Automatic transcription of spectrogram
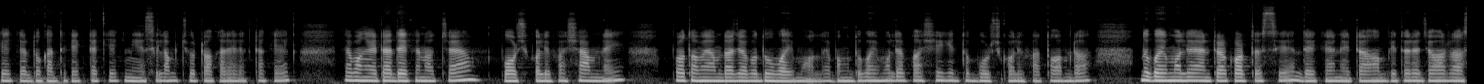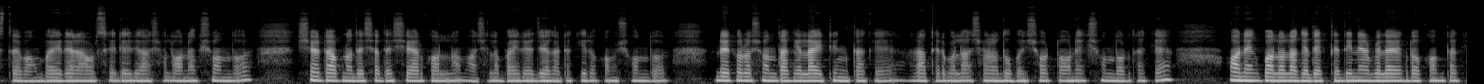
কেকের দোকান থেকে একটা কেক নিয়েছিলাম, ছোট আকারের একটা কেক। এবং এটা দেখেন হচ্ছে বর্ষ খলিফার সামনেই। প্রথমে আমরা যাব দুবাই মল এবং দুবাই মলের পাশে কিন্তু বুর্জ খলিফা। তো আমরা দুবাই মলে এন্টার করতেছি। দেখেন এটা ভিতরে যাওয়ার রাস্তা এবং বাইরের আউটসাইড এরিয়া আসলে অনেক সুন্দর, সেটা আপনাদের সাথে শেয়ার করলাম। আসলে বাইরের জায়গাটা কীরকম সুন্দর ডেকোরেশন থাকে লাইটিং থাকে, রাতের বেলা আসলে দুবাই শহরটা অনেক সুন্দর থাকে। অনেক ভালো লাগে দেখতে। দিনের বেলা একরকম থাকে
